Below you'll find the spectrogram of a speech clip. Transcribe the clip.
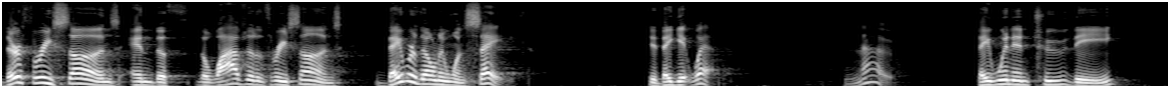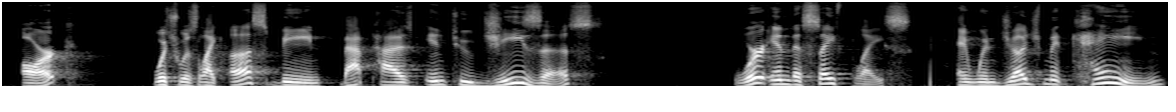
their three sons, and the, the wives of the three sons, they were the only ones saved. Did they get wet? No. They went into the ark, which was like us being baptized into Jesus, we're in the safe place. And when judgment came,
